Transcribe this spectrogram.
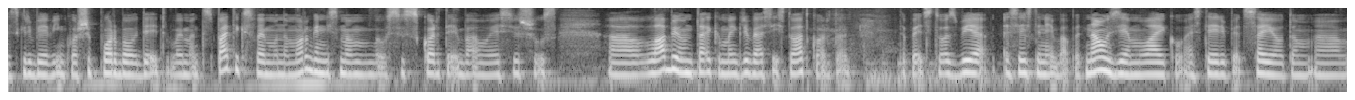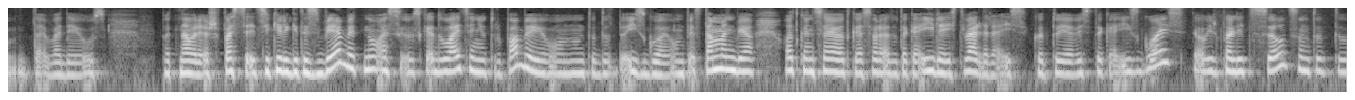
Es gribēju vienkārši pārbaudīt, vai man tas patiks, vai manam organismam būs viss kārtībā, vai es jūtos uh, labi un tā, ka man gribēs īsti to atkārtot. Tāpēc tos bija, es īstenībā pat nav ziemu laiku, es tīri pēc sajūtam uh, vadījos. Pat nevarēšu pasakāt, cik ilgi tas bija, bet nu, es uz kādu laiciņu tur pabiju un, un tad izgoju. Un pēc tam man bija atkal sajūta, ka es varētu tā kā īleist vēlreiz, kad tu jau esi tā kā izgojis, tev ir palicis silts, un tad tu,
